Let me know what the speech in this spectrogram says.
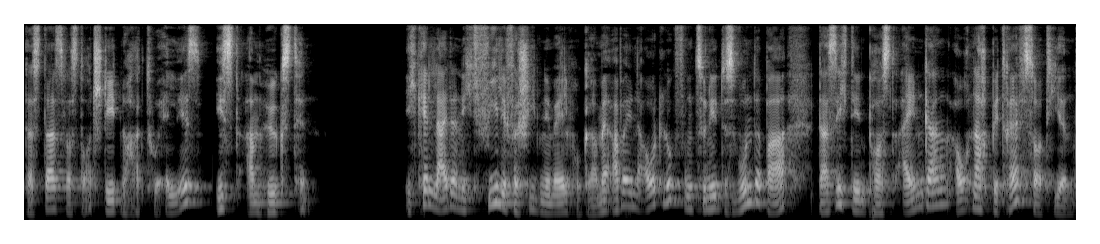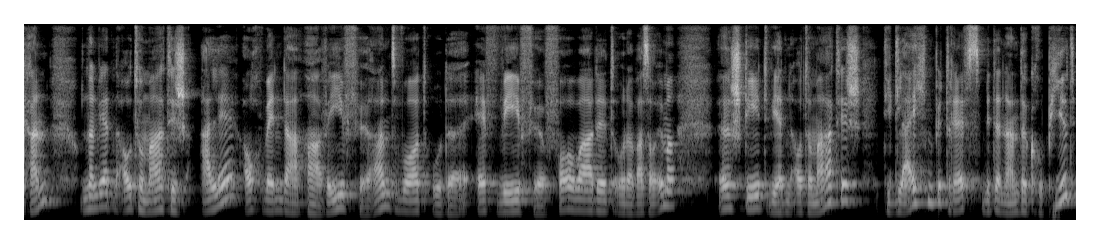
dass das, was dort steht, noch aktuell ist, ist am höchsten. Ich kenne leider nicht viele verschiedene Mailprogramme, aber in Outlook funktioniert es wunderbar, dass ich den Posteingang auch nach Betreff sortieren kann und dann werden automatisch alle, auch wenn da AW für Antwort oder FW für Forwarded oder was auch immer äh, steht, werden automatisch die gleichen Betreffs miteinander gruppiert.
